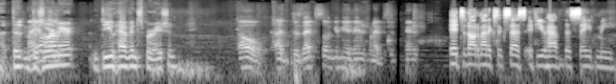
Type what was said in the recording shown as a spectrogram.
Uh, do, Am I does allowed- Zoramir, do you have inspiration? Oh, uh, does that still give me advantage when I have disadvantage? It's an automatic success if you have the save me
